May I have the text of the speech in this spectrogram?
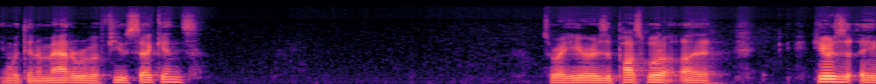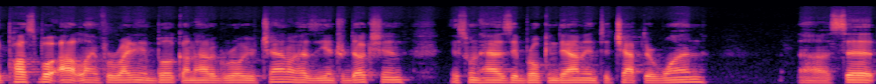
And within a matter of a few seconds, so right here is a possible, uh, here's a possible outline for writing a book on how to grow your channel. It has the introduction. This one has it broken down into chapter one. Uh, set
